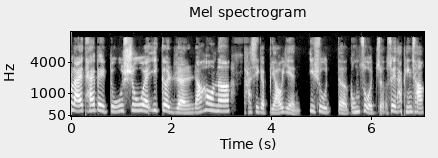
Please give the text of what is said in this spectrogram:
来台北读书诶，一个人。然后呢，他是一个表演艺术的工作者，所以他平常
